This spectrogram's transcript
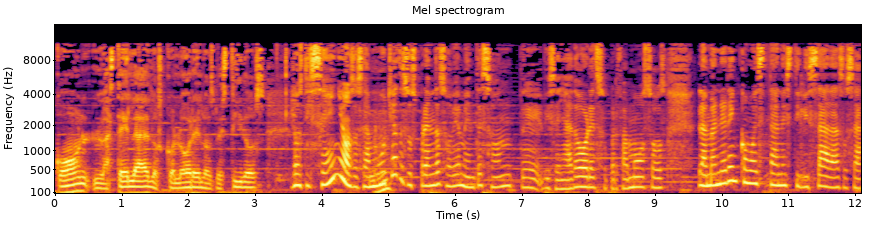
con las telas, los colores, los vestidos, Los diseños, o sea, muchas de sus prendas obviamente son de diseñadores súper famosos. La manera en cómo están estilizadas, o sea,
